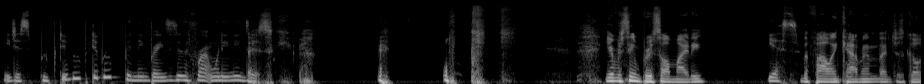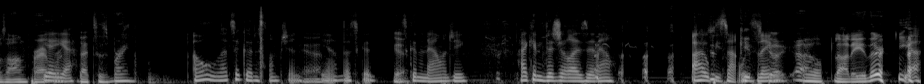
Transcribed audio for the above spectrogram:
He just boop de boop de boop, and he brings it to the front when he needs it. You ever seen Bruce Almighty? Yes. The filing cabinet that just goes on forever? yeah. yeah. That's his brain. Oh, that's a good assumption. Yeah. Yeah, that's good. Yeah. That's a good analogy. I can visualize it now. I hope he's not listening. going. I hope not either. yeah.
